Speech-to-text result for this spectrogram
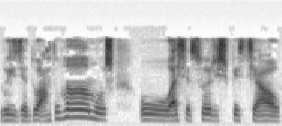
Luiz Eduardo Ramos, o assessor especial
